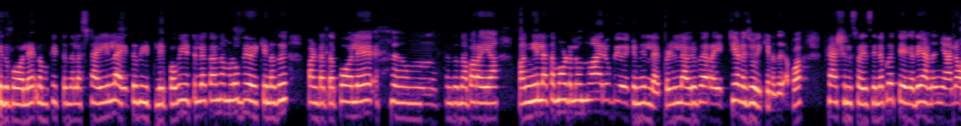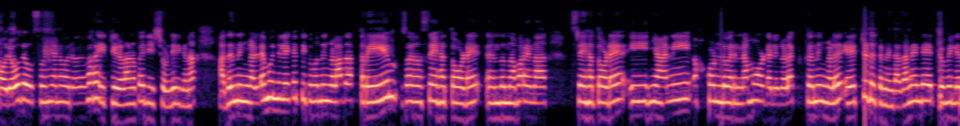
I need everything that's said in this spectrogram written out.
ഇതുപോലെ നമുക്ക് കിട്ടുന്ന നല്ല സ്റ്റൈലായിട്ട് വീട്ടിൽ ഇപ്പോൾ വീട്ടിലൊക്കെ നമ്മൾ ഉപയോഗിക്കുന്നത് പണ്ടത്തെ പോലെ എന്താ പറയുക ഭംഗിയില്ലാത്ത മോഡലൊന്നും ആരും ഉപയോഗിക്കുന്നില്ല. എപ്പോഴെല്ലാവരും വെറൈറ്റിയാണ് ചോദിക്കുന്നത് അപ്പോൾ ഫാഷൻ സ്പൈസിന്റെ പ്രത്യേകതയാണ് ഞാൻ ഓരോ ദിവസവും ഞാൻ ഓരോ വെറൈറ്റികളാണ് പരീക്ഷിച്ചുകൊണ്ടിരിക്കുന്നത് അത് നിങ്ങളുടെ മുന്നിലേക്ക് എത്തിക്കുമ്പോൾ നിങ്ങൾ അത് അത്രയും സ്നേഹത്തോടെ എന്തെന്നാ പറയുന്ന സ്നേഹത്തോടെ ഈ ഞാൻ ഈ കൊണ്ടുവരുന്ന മോഡലുകളൊക്കെ നിങ്ങൾ ഏറ്റെടുക്കുന്നുണ്ട്. അതാണ് എന്റെ ഏറ്റവും വലിയ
